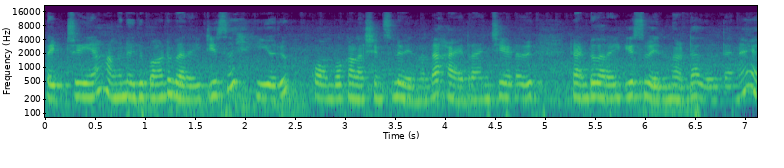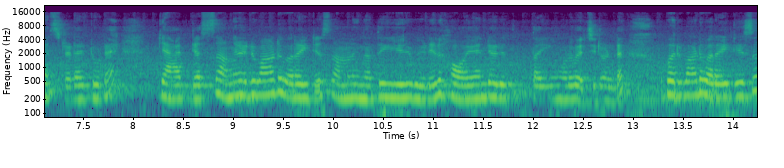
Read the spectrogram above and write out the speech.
പെട്രിയ അങ്ങനെ ഒരുപാട് വെറൈറ്റീസ് ഈ ഒരു കോംബോ കളക്ഷൻസിൽ വരുന്നുണ്ട്. ഹൈഡ്രാഞ്ചിയുടെ ഒരു രണ്ട് വെറൈറ്റീസ് വരുന്നുണ്ട്. അതുപോലെ തന്നെ എസ്റ്റഡേ ടുഡേ ക്യാറ്റസ് അങ്ങനെ ഒരുപാട് വെറൈറ്റീസ് നമ്മൾ ഇന്നത്തെ ഈ ഒരു വീഡിയോയിൽ ഹോയന്റെ ഒരു തൈയും കൂടെ വെച്ചിട്ടുണ്ട്. അപ്പോൾ ഒരുപാട് വെറൈറ്റീസ്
